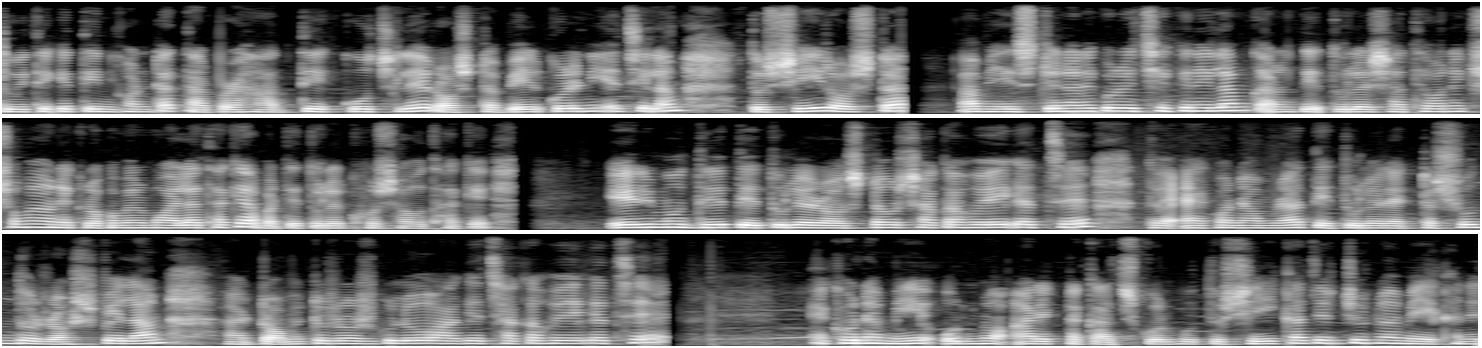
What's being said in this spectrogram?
দুই থেকে তিন ঘণ্টা, তারপর হাত দিয়ে কোচলে রসটা বের করে নিয়েছিলাম। তো সেই রসটা আমি স্ট্রেনারে করে ছেঁকে নিলাম কারণ তেঁতুলের সাথে অনেক সময় অনেক রকমের ময়লা থাকে, আবার তেঁতুলের খোসাও থাকে। এরই মধ্যে তেঁতুলের রসটাও শাঁকা হয়ে গেছে। তো এখন আমরা তেঁতুলের একটা সুন্দর রস পেলাম, আর টমেটোর রসগুলোও আগে ছাকা হয়ে গেছে। এখন আমি অন্য আরেকটা কাজ করব। তো সেই কাজের জন্য আমি এখানে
